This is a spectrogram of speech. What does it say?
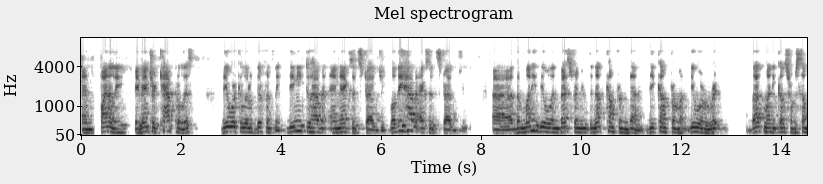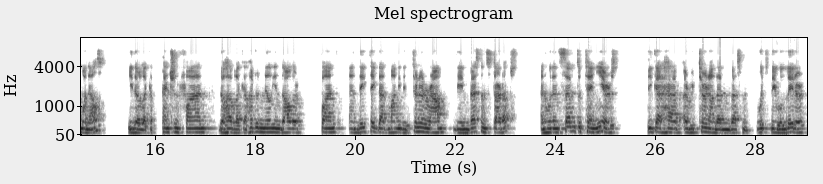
And finally, a venture capitalist they work a little differently. They need to have an exit strategy. Well, they have an exit strategy. Uh, the money they will invest from you did not come from them. They come from they were that money comes from someone else, either like a pension fund. They'll have like a hundred million dollar fund, and they take that money, they turn it around, they invest in startups, and within seven to ten years, they got to have a return on that investment, which they will later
